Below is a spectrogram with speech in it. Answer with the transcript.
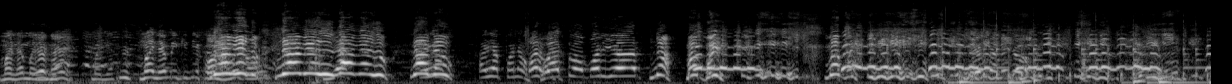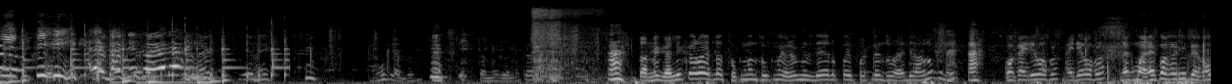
મને તમે ગલી કરો. તમે ગલી કરો એટલે થૂકમાં થૂકમાં હેરો મિલ દે એટલે પછી ફટલે છોડાઈ દેવાનું કે કોક આઈડિયા વાપરો આઈડિયા વાપરો. નક મને પકડી ભેગો.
